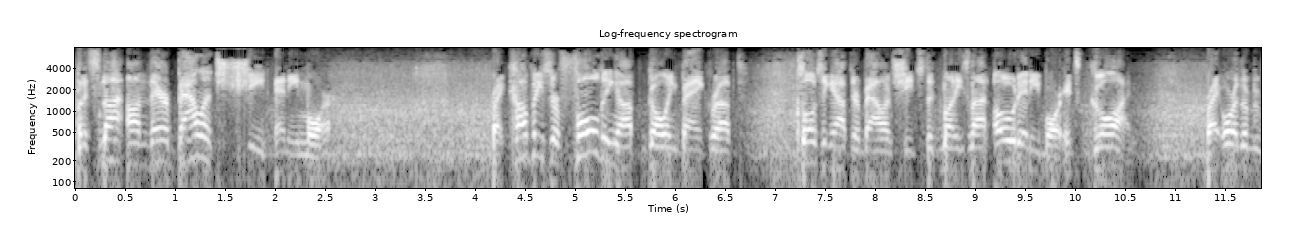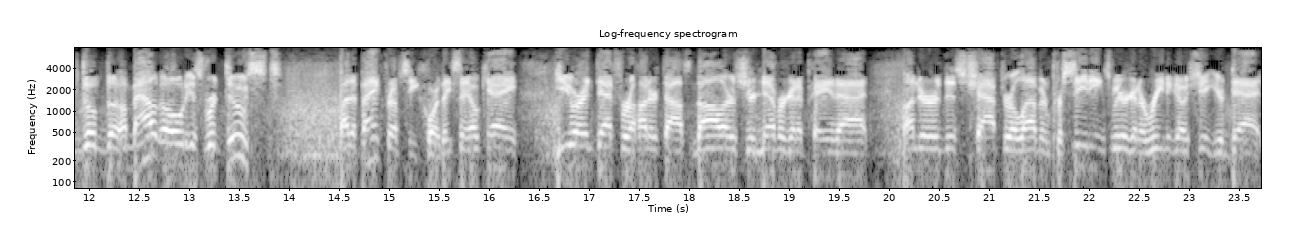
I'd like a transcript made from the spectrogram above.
But it's not on their balance sheet anymore. Right? Companies are folding up, going bankrupt, closing out their balance sheets. The money's not owed anymore. It's gone right? Or the, the, the amount owed is reduced by the bankruptcy court. They say, okay, you are in debt for $100,000. You're never going to pay that. Under this Chapter 11 proceedings, we are going to renegotiate your debt.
